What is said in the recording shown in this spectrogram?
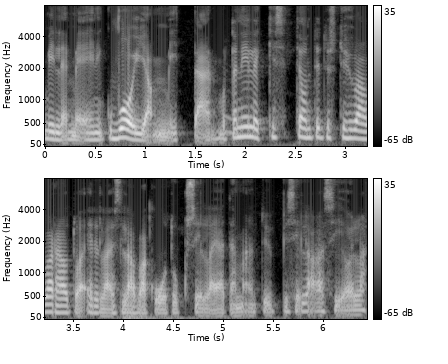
mille me ei niin kuin voida mitään. Mutta niillekin sitten on tietysti hyvä varautua erilaisilla vakuutuksilla ja tämän tyyppisillä asioilla.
